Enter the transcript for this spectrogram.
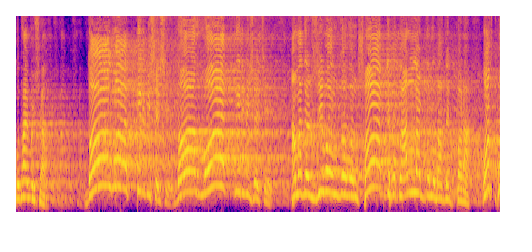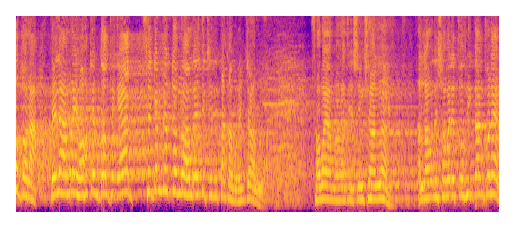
কোথায় বৈশা দল মত! নির্বিশেষে, দল মত নির্বিশেষে, আমাদের জীবন যৌবন সব যেহেতু আল্লাহর জন্য বাজেট করা অক্ষ করা, তাহলে আমরা এই হকের দল থেকে এক সেকেন্ডের জন্য আমরা এদিক সেদিক তাকাবো না, ইনশাআল্লাহ। সবাই আমরা রাজি আছি, ইনশাআল্লাহ। আল্লাহ আমাদের সবাই তৌফিক দান করেন।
